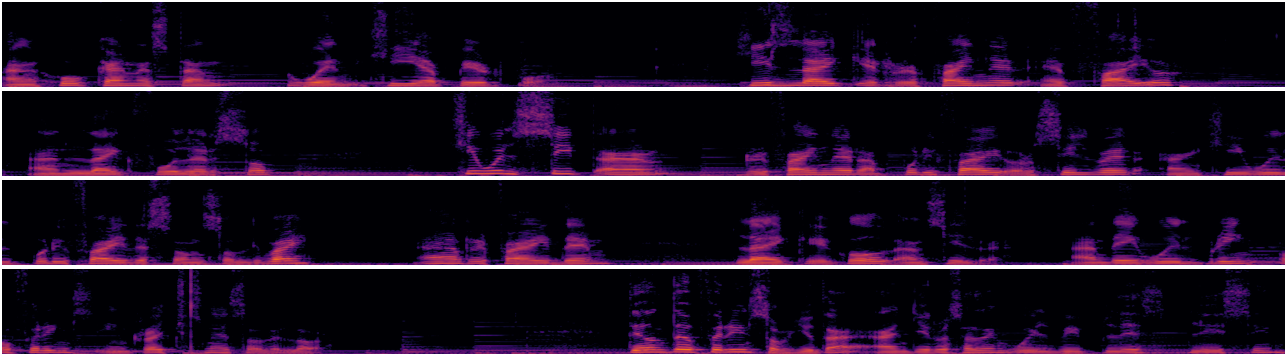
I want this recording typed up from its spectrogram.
and who can stand when he appeared for? He is like a refiner, a fire and like fuller's soap. He will sit and refine and purify or silver, and he will purify the sons of Levi and refine them like uh, gold and silver, and they will bring offerings in righteousness of the Lord. Then the offerings of Judah and Jerusalem will be pleasing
